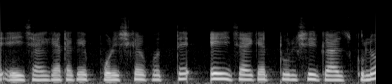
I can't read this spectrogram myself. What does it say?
এই জায়গাটাকে পরিষ্কার করতে। এই জায়গার তুলসীর গাছগুলো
